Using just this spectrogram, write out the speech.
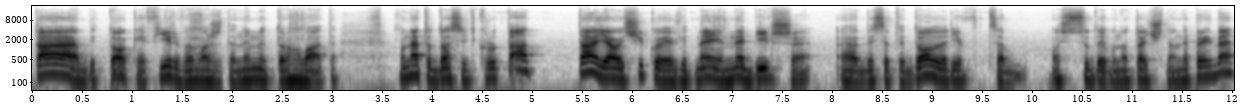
та біток, ефір, ви можете ними торгувати. Монета досить крута, та я очікую від неї не більше е, 10 доларів. Це ось сюди воно точно не прийде,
